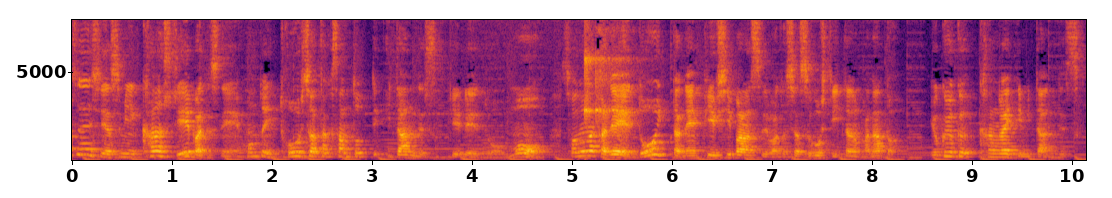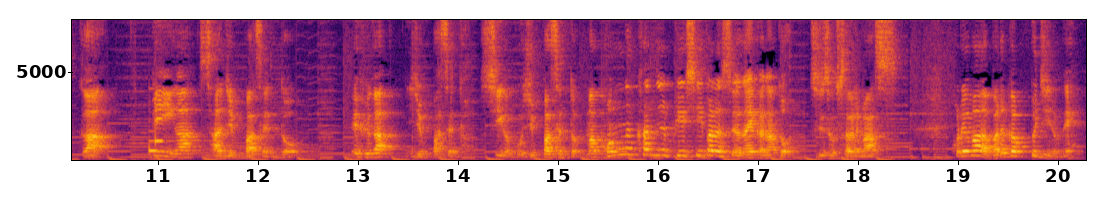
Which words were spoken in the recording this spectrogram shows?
末年始の休みに関して言えばですね本当に糖質はたくさん取っていたんですけれどもその中でどういったね PFC バランスで私は過ごしていたのかなとよくよく考えてみたんですが P が30% F が 20%C が50%まあこんな感じの PFC バランスじゃないかなと推測されます。これはバルカップ時のね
